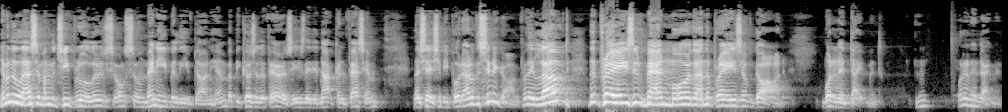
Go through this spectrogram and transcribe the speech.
Nevertheless, among the chief rulers also many believed on him, but because of the Pharisees they did not confess him, lest they should be put out of the synagogue. For they loved the praise of man more than the praise of God. What an indictment. Hmm? What an indictment.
